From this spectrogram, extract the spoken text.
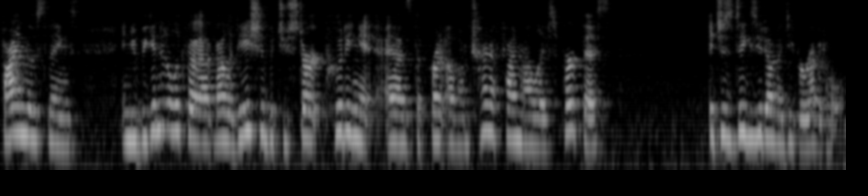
find those things and you begin to look for that validation but you start putting it as the front of i'm trying to find my life's purpose it just digs you down a deeper rabbit hole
